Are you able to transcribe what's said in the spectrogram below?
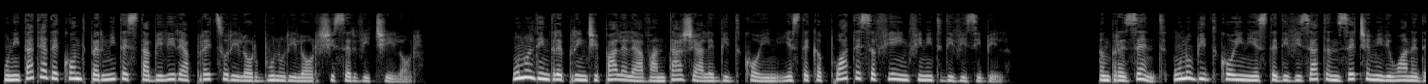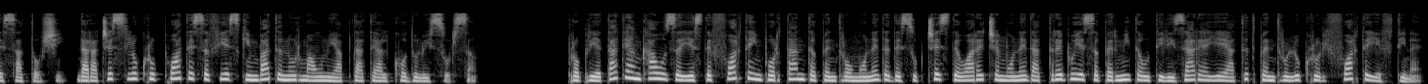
Unitatea de cont permite stabilirea prețurilor bunurilor și serviciilor. Unul dintre principalele avantaje ale Bitcoin este că poate să fie infinit divizibil. În prezent, 1 bitcoin este divizat în 10 milioane de satoshi, dar acest lucru poate să fie schimbat în urma unui update al codului sursă. Proprietatea în cauză este foarte importantă pentru o monedă de succes deoarece moneda trebuie să permită utilizarea ei atât pentru lucruri foarte ieftine,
